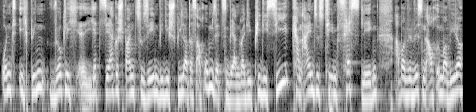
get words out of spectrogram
Und ich bin wirklich äh, jetzt sehr gespannt zu sehen, wie die Spieler das auch umsetzen werden, weil die PDC kann ein System festlegen, aber wir wissen auch immer wieder,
